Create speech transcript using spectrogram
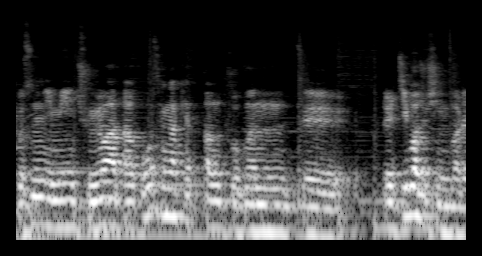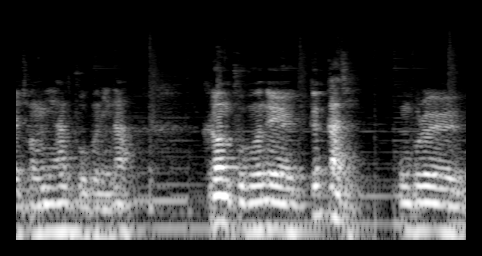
교수님이 중요하다고 생각했던 부분들 을 찝어주신 거를 정리한 부분이나 그런 부분을 끝까지 공부를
